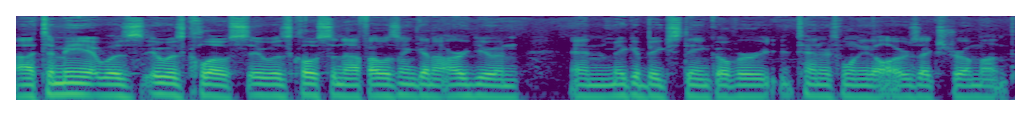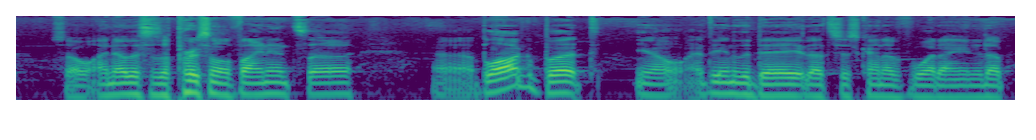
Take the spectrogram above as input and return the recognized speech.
uh, to me it was it was close. It was close enough. I wasn't going to argue and and make a big stink over ten or twenty dollars extra a month. So I know this is a personal finance uh, uh, blog, but you know at the end of the day, that's just kind of what I ended up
